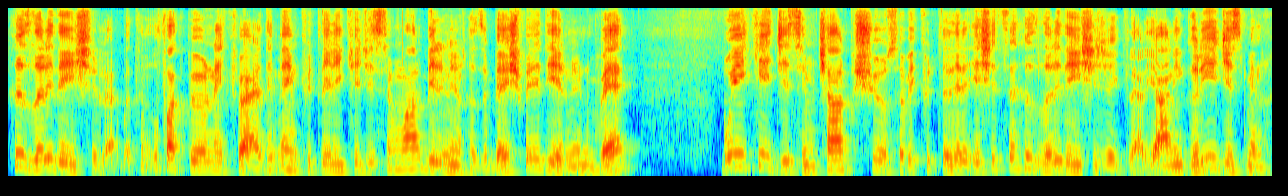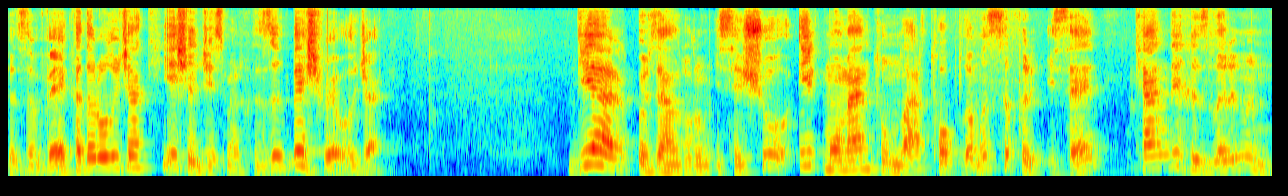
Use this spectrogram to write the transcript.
hızları değişirler. Bakın ufak bir örnek verdim. M kütleli iki cisim var. Birinin hızı 5V, diğerinin V. Bu iki cisim çarpışıyorsa ve kütleleri eşitse hızları değişecekler. Yani gri cismin hızı V kadar olacak, yeşil cismin hızı 5V olacak. Diğer özel durum ise şu, ilk momentumlar toplamı sıfır ise kendi hızlarının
